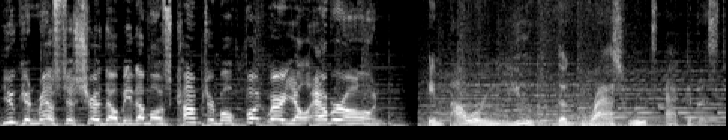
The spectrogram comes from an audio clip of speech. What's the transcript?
you can rest assured they'll be the most comfortable footwear you'll ever own. Empowering you, the grassroots activist.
